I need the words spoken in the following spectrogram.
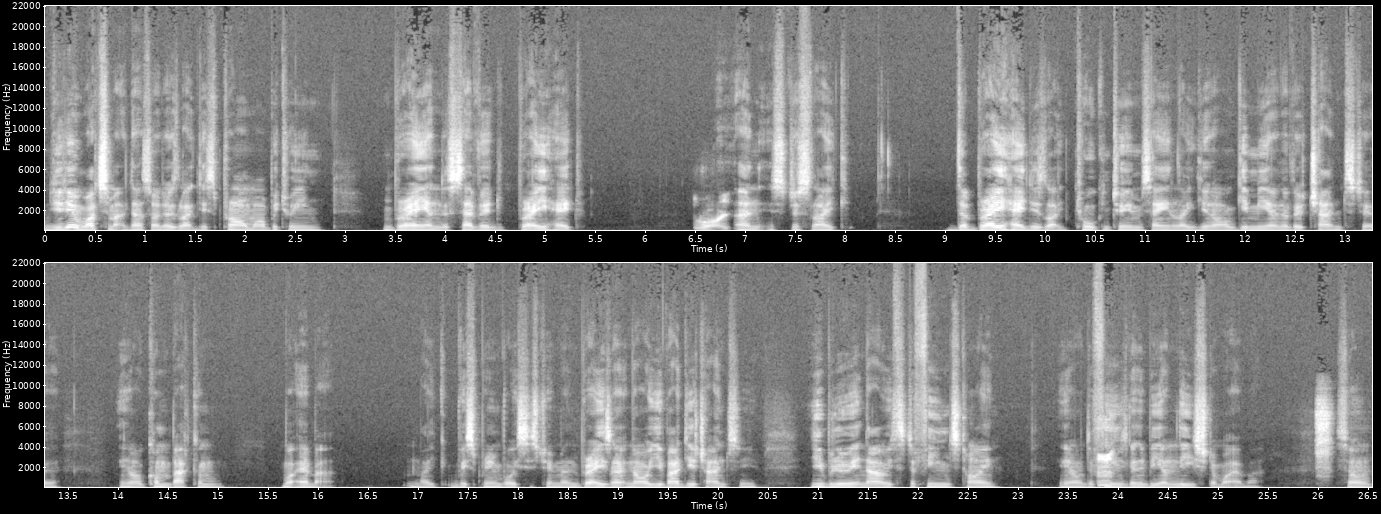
You didn't watch SmackDown, so there's like this promo between Bray and the severed Bray head, Right. and it's just like the Bray head is like talking to him, saying like, you know, give me another chance to, you know, come back and whatever, like whispering voices to him, and Bray's like, no, you've had your chance, you, you blew it now. It's the fiend's time, you know, the Mm. fiend's gonna be unleashed or whatever. So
